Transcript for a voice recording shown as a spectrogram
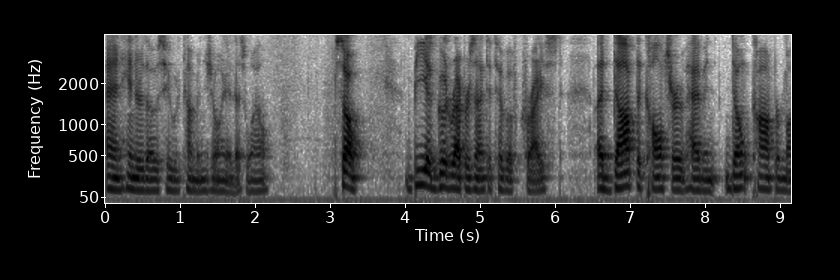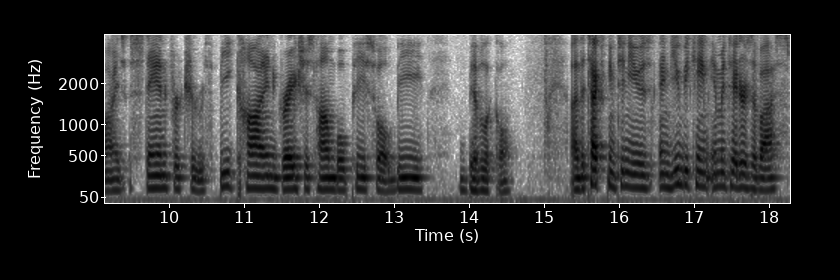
and hinder those who would come and join it as well. So, be a good representative of Christ. Adopt the culture of heaven. Don't compromise. Stand for truth. Be kind, gracious, humble, peaceful. Be biblical. Uh, the text continues, and you became imitators of us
